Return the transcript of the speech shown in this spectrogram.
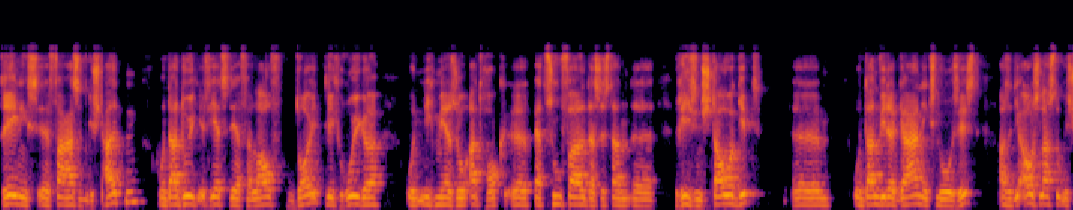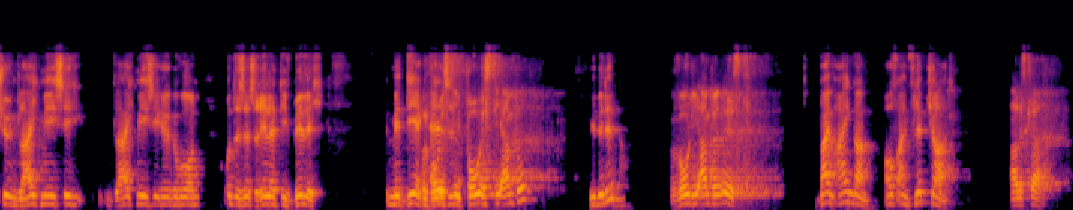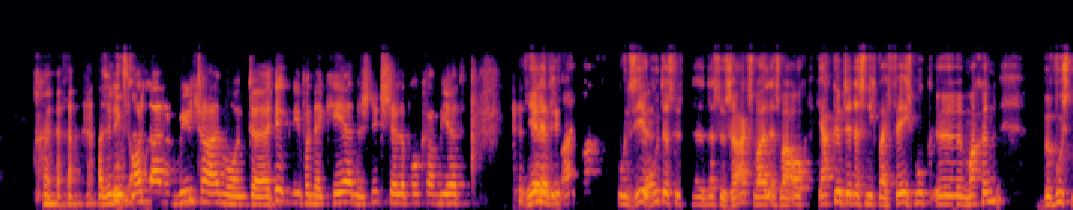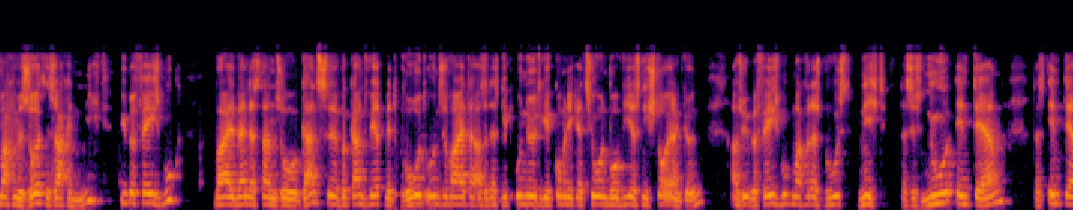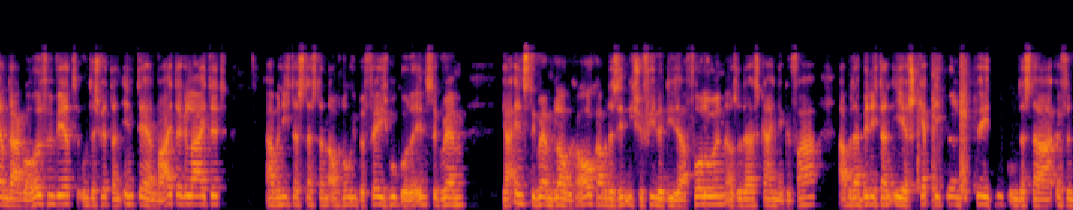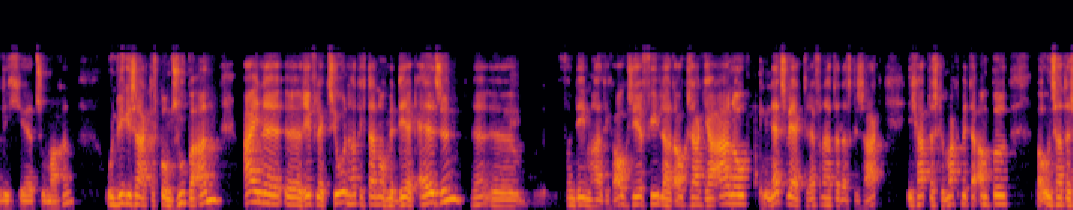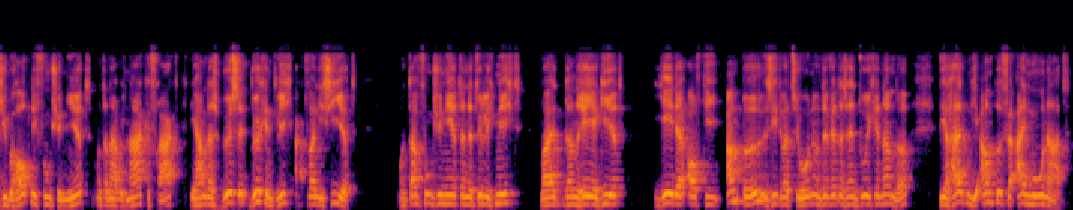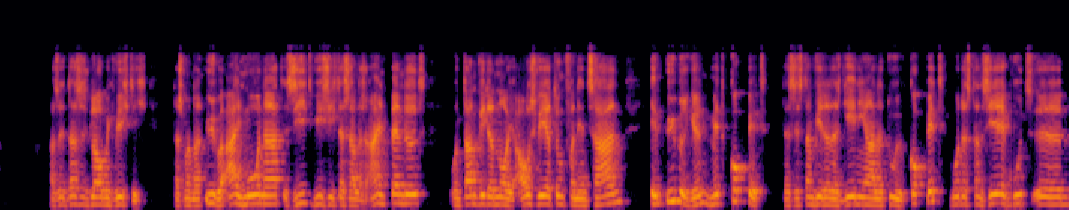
Trainingsphasen gestalten. Und dadurch ist jetzt der Verlauf deutlich ruhiger und nicht mehr so ad hoc äh, per Zufall, dass es dann äh, Riesenstaue gibt ähm, und dann wieder gar nichts los ist. Also die Auslastung ist schön gleichmäßig, gleichmäßiger geworden und es ist relativ billig. Mit Dirk Und wo ist, die, Elsen, wo ist die Ampel? Wie bitte? Wo die Ampel ist. Beim Eingang auf einem Flipchart. Alles klar. Also nichts online und Realtime und äh, irgendwie von der Kehr eine Schnittstelle programmiert. Relativ einfach und sehr Ja. gut, dass du, äh, dass du sagst, weil es war auch, ja, könnt ihr das nicht bei Facebook äh, machen? Bewusst machen wir solche Sachen nicht über Facebook, weil wenn das dann so ganz äh, bekannt wird mit Rot und so weiter, also das gibt unnötige Kommunikation, wo wir es nicht steuern können. Also über Facebook machen wir das bewusst nicht. Das ist nur intern, dass intern da geholfen wird und das wird dann intern weitergeleitet, aber nicht, dass das dann auch noch über Facebook oder Instagram ja, Instagram glaube ich auch, aber da sind nicht so viele, die da followen, also da ist keine Gefahr. Aber da bin ich dann eher Skeptiker um das da öffentlich äh, zu machen. Und wie gesagt, das kommt super an. Eine äh, Reflexion hatte ich dann noch mit Dirk Elsen, äh, von dem halte ich auch sehr viel. Er hat auch gesagt, ja Arno, im Netzwerktreffen hat er das gesagt. Ich habe das gemacht mit der Ampel. Bei uns hat das überhaupt nicht funktioniert. Und dann habe ich nachgefragt. Die haben das wöchentlich aktualisiert. Und dann funktioniert er natürlich nicht weil dann reagiert jeder auf die Ampelsituation und dann wird das ein Durcheinander. Wir halten die Ampel für einen Monat. Also das ist, glaube ich, wichtig, dass man dann über einen Monat sieht, wie sich das alles einpendelt und dann wieder neue Auswertung von den Zahlen. Im Übrigen mit Cockpit. Das ist dann wieder das geniale Tool Cockpit, wo das dann sehr gut äh,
